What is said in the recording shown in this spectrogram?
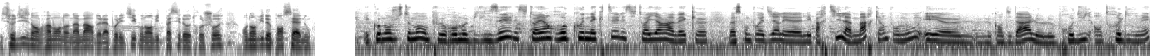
Ils se disent non, vraiment, on en a marre de la politique, on a envie de passer à autre chose, on a envie de penser à nous et comment justement on peut remobiliser les citoyens, reconnecter les citoyens avec euh, bah, ce qu'on pourrait dire les, partis, la marque hein, pour nous, et euh, le candidat, le, produit entre guillemets,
